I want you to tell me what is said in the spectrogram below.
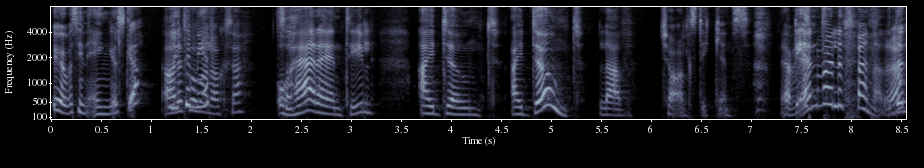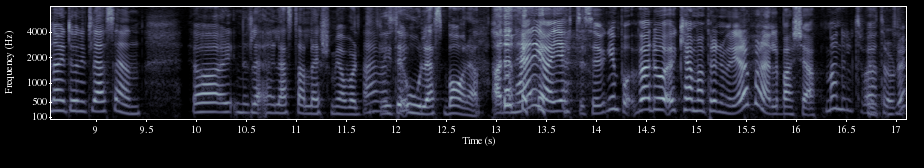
öva sin engelska Ja, lite det får mer. man också. Och här är en till. I don't, I don't love Charles Dickens. Jag vet. Den var lite spännande. Den Då. har jag inte hunnit läsa än. Jag har läst alla eftersom jag har varit vad lite snyggt. oläsbar än. Ja, den här är jag jättesugen på. Vadå, kan man prenumerera på den eller bara köper man? Eller vad tror du?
